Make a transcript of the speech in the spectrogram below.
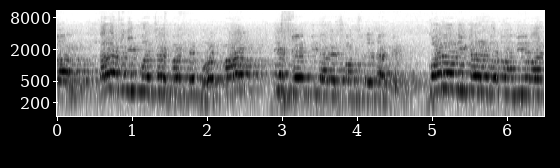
দল, তারা যদি পঞ্চাশ পার্সেন্ট ভোট পায় দেড়শো এমপি তাদের সংসদে থাকবে। গণ অধিকারের মতো নির্মাণ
